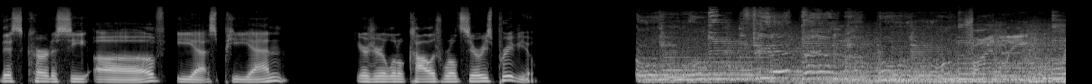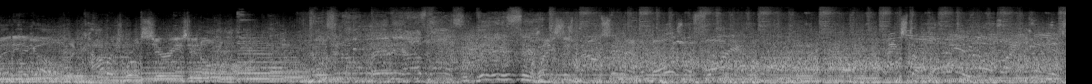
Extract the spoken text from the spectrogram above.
This courtesy of ESPN. Here's your little College World Series preview. Places bouncing and the balls were flying. Next up, oh my goodness.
